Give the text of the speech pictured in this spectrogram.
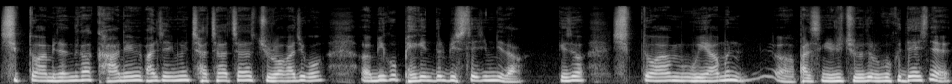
식도암이라든가 간염이 발생이 차차차 줄어가지고 어, 미국 백인들 비슷해집니다. 그래서 식도암, 위암은 어, 발생률이 줄어들고 그 대신에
